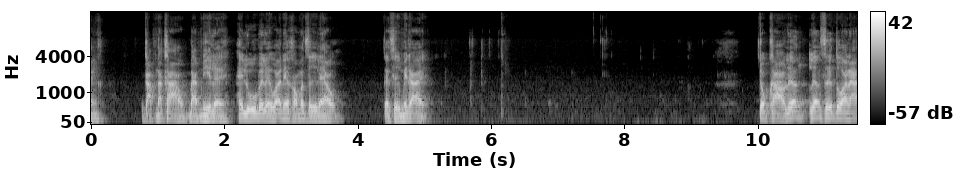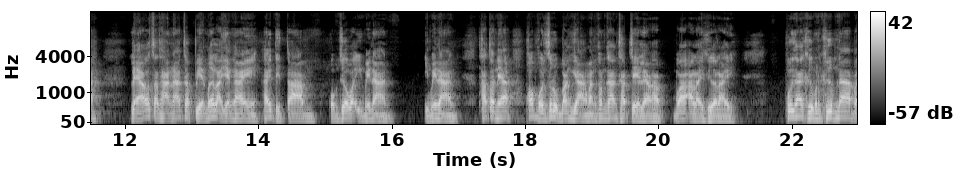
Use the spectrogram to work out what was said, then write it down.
งกับนักข่าวแบบนี้เลย ให้รู้ไปเลยว่าเนี่ยเขามาซื้อแล้ว แต่ซื้อไม่ได้ จบข่าวเรื่องเรื่องซื้อตัวนะ แล้วสถานะจะเปลี่ยนเมื่อไหร่ยังไง ให้ติดตาม ผมเชื่อว่าอีกไม่นาน อีกไม่นาน ถ้าตอนนี้เพราะผลสรุปบางอย่างมันค่อนข้างชัดเจนแล้วครับ ว่าอะไรคืออะไร พูดง่ายคือมันคืบหน้าไป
